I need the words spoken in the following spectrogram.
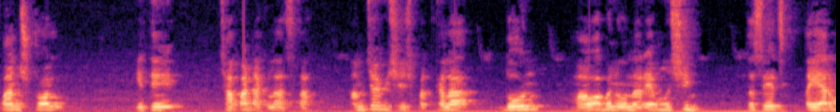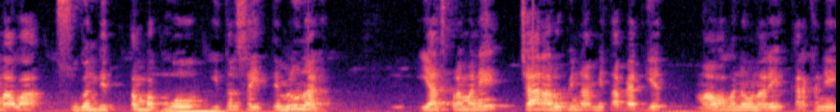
पान स्टॉल येथे छापा टाकला असता. आमच्या विशेष पथकाला दोन मावा बनवणाऱ्या मशीन तसेच तयार मावा सुगंधित तंबाखू व इतर साहित्य मिळून आले. याचप्रमाणे चार आरोपींना आम्ही ताब्यात घेत मावा बनवणारे कारखाने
